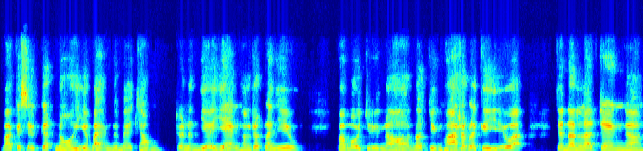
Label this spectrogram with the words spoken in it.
và cái sự kết nối giữa bạn với mẹ chồng trở nên dễ dàng hơn rất là nhiều. Và mọi chuyện nó nó chuyển hóa rất là kỳ diệu ạ. À. cho nên là trang uh,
